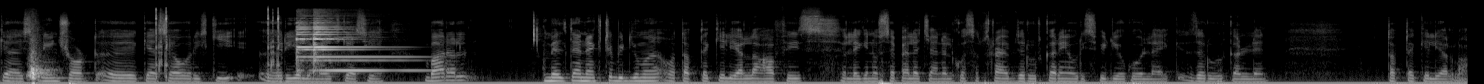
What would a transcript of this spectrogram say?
क्या स्क्रीनशॉट कैसे है और इसकी रियल इमेज कैसी है। बहरहाल, मिलते हैं नेक्स्ट वीडियो में और तब तक के लिए अल्लाह हाफिज़। लेकिन उससे पहले चैनल को सब्सक्राइब ज़रूर करें और इस वीडियो को लाइक ज़रूर कर लें। तब तक के लिए अल्लाह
